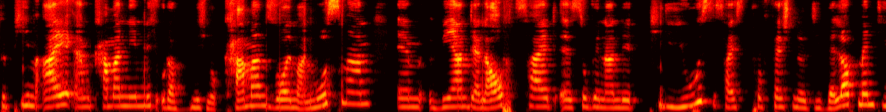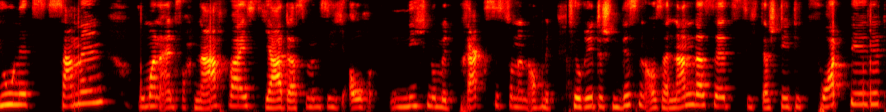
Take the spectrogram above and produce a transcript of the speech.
Für PMI ähm, kann man nämlich, oder nicht nur kann man, soll man, muss man ähm, während der Laufzeit äh, sogenannte PDUs, das heißt Professional Development Units, sammeln, wo man einfach nachweist, ja, dass man sich auch nicht nur mit Praxis, sondern auch mit theoretischem Wissen auseinandersetzt, sich da stetig fortbildet.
